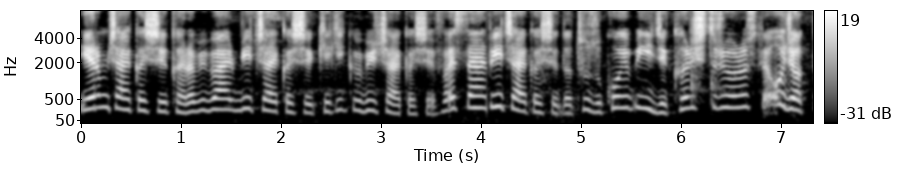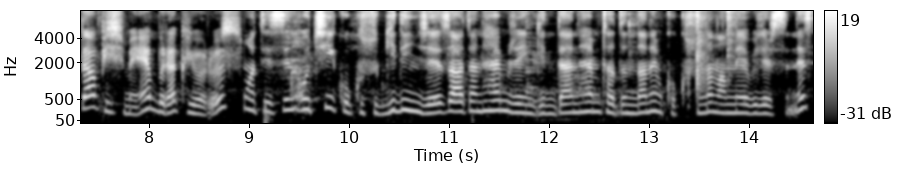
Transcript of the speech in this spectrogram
Yarım çay kaşığı karabiber, 1 çay kaşığı kekik ve 1 çay kaşığı fesleğen, 1 çay kaşığı da tuzu koyup iyice karıştırıyoruz ve ocakta pişmeye bırakıyoruz. Domatesin o çiğ kokusu gidince zaten hem renginden hem tadından hem kokusundan anlayabilirsiniz.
